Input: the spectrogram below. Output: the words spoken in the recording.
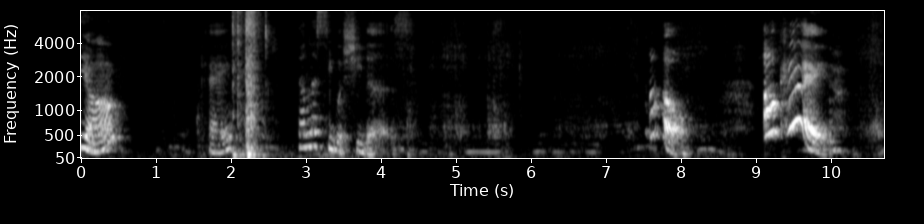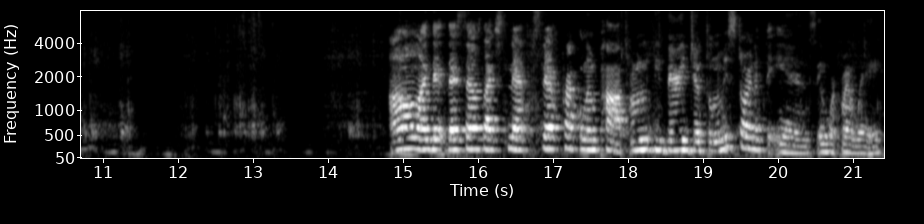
here. Okay, now let's see what she does. Oh, okay. I don't like that. That sounds like snap, snap, crackle, and pop. I'm going to be very gentle. Let me start at the ends and work my way.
